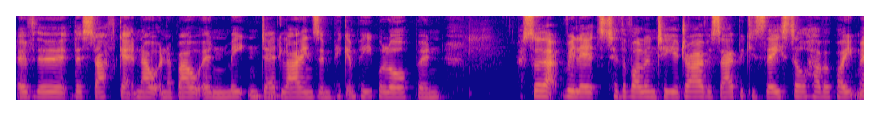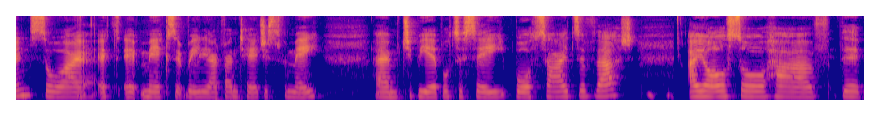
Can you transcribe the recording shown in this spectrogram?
of the the staff getting out and about and meeting deadlines and picking people up and so that relates to the volunteer driver side because they still have appointments so I Yeah. it it makes it really advantageous for me um to be able to see both sides of that. I also have the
